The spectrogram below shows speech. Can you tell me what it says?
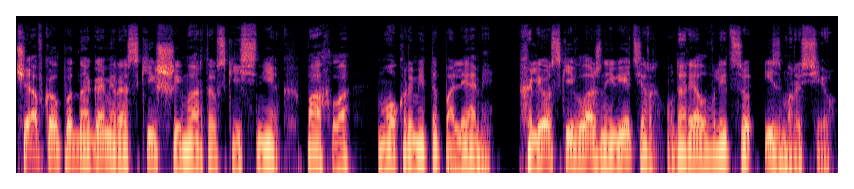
Чавкал под ногами раскисший мартовский снег, пахло мокрыми тополями, хлесткий влажный ветер ударял в лицо изморосью.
